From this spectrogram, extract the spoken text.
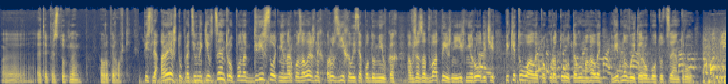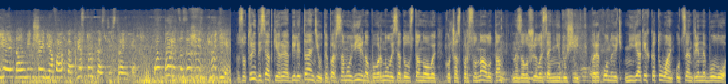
э, этой преступной группировки. Після арешту працівників центру понад дві сотні наркозалежних роз'їхалися по домівках. А вже за два тижні їхні родичі пікетували прокуратуру та вимагали відновити роботу центру. Он влияет на уменьшение фактов преступности в стране. Он борется за жизнь людей. Зо три десятки реабілітантів тепер самовільно повернулися до установи, хоча з персоналу там не залишилося ні душі. Переконують, ніяких катувань у центрі не було.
